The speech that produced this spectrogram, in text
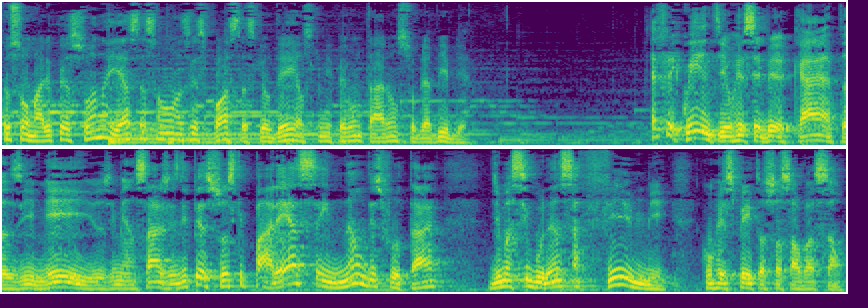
Eu sou Mário Persona e essas são as respostas que eu dei aos que me perguntaram sobre a Bíblia. É frequente eu receber cartas, e-mails e mensagens de pessoas que parecem não desfrutar de uma segurança firme com respeito à sua salvação.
